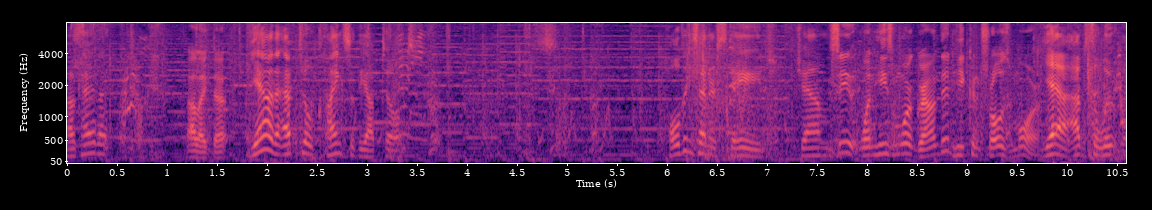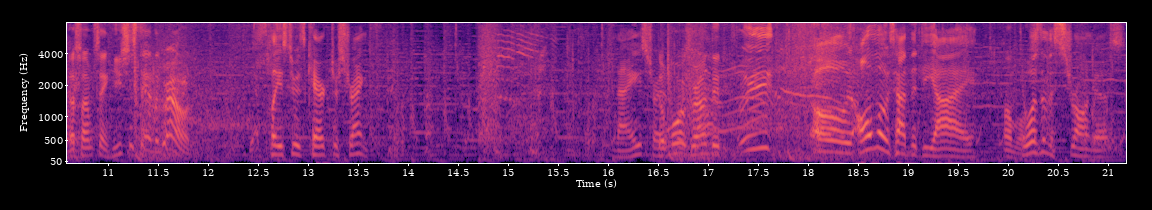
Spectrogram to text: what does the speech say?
Okay, that. I like that. Yeah, the F tilt clanks with the up tilt. Holding center stage, Gen. See, when he's more grounded, he controls more. Yeah, absolutely. That's what I'm saying. He should stay on the ground. Yeah, plays to his character strength. Nice. Right the more grounded. Oh, almost had the DI. Almost. It wasn't the strongest.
